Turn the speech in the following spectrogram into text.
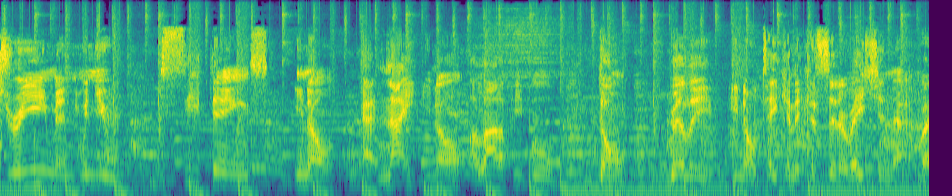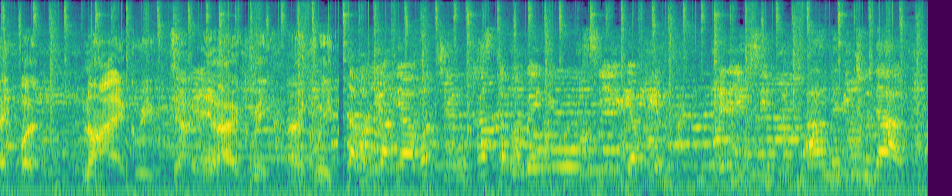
dream and when you see things, you know, at night. You know, a lot of people don't really, you know, take into consideration that, right? But no, I agree with that. Yeah, I agree. I agree. Customer, you are, you are watching customer when you see your film, and you see ah maybe too dark.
